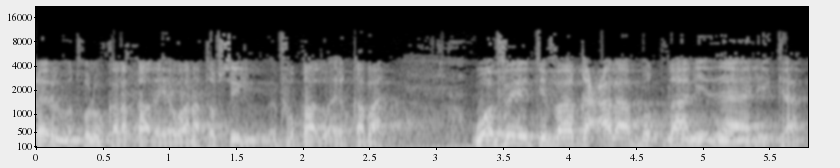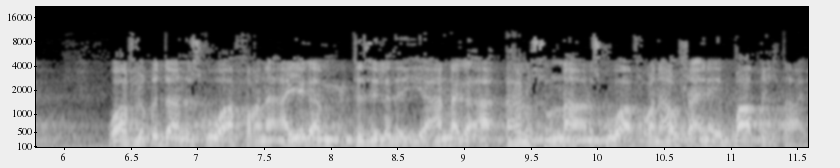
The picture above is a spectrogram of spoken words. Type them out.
hayr madhuul u kala qaadaya waana tafsiil fuqahadu ay qabaan. Wa fi litifaaqi calaa buطlaani dalika waafiqidda aan isku waafaqnay ayaga muctasilada iyo annaga ahlu sunnaha aan isku waafaqnay hawshaa inay baail tahay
